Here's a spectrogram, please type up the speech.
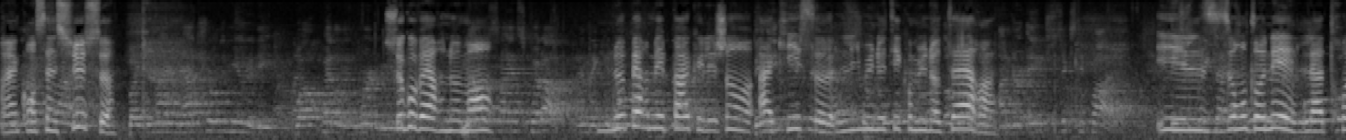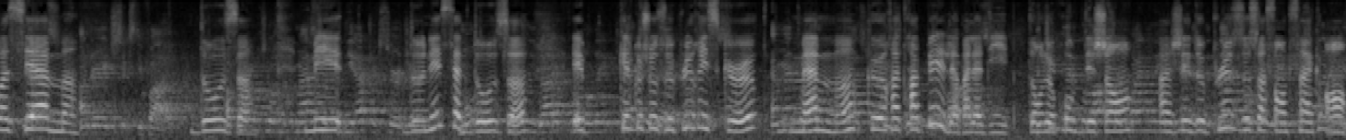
un consensus, ce gouvernement ne permet pas que les gens acquissent l'immunité communautaire. Ils ont donné la troisième dose, mais donner cette dose est quelque chose de plus risqueux même que rattraper la maladie dans le groupe des gens âgés de plus de 65 ans.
